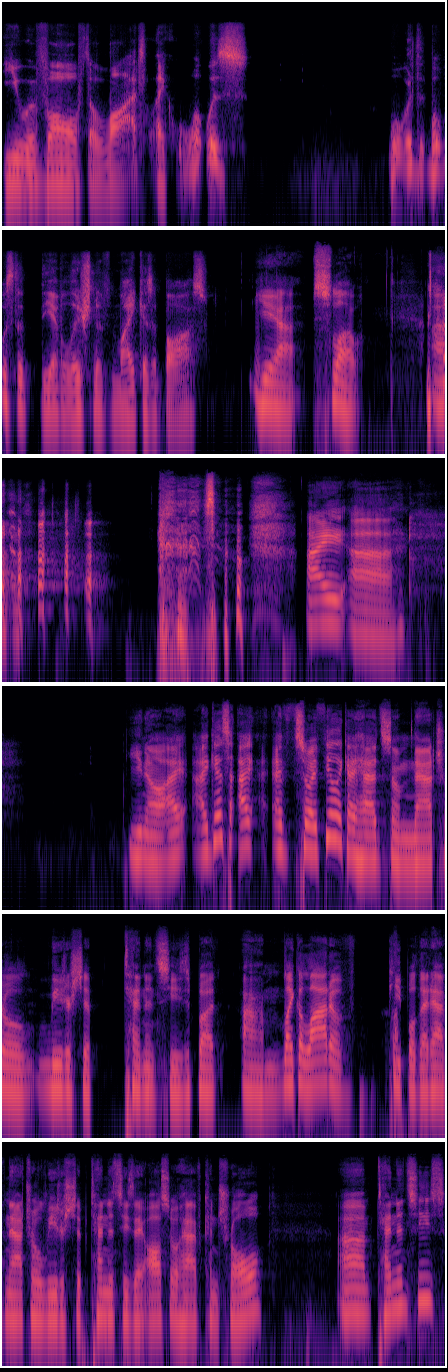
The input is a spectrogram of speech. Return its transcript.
you evolved a lot. Like, what was what were the, what was the the evolution of Mike as a boss? Yeah, slow. Um, so I, uh, you know, I, I guess I, I, so I feel like I had some natural leadership tendencies, but um, like a lot of people that have natural leadership tendencies, they also have control um, tendencies.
